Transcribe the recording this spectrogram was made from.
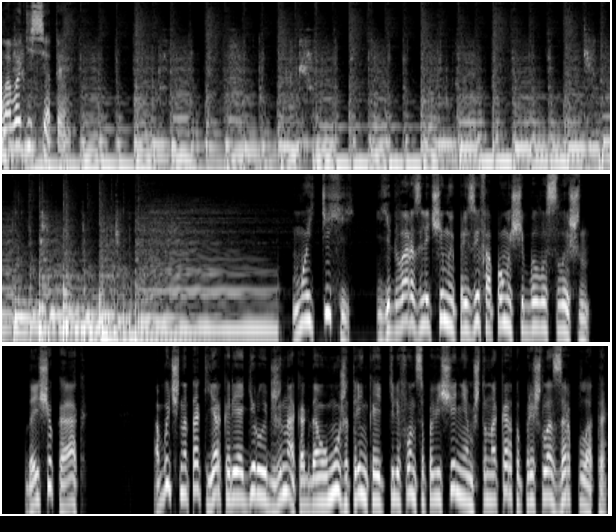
Глава десятая. Мой тихий, едва различимый призыв о помощи был услышан. Да еще как. Обычно так ярко реагирует жена, когда у мужа тренькает телефон с оповещением, что на карту пришла зарплата.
